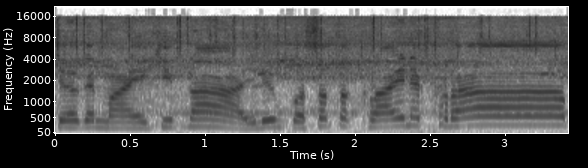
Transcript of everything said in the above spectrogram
เจอกันใหม่คลิปหน้า อย่าลืมกด subscribe นะครับ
